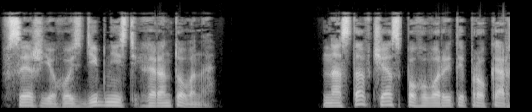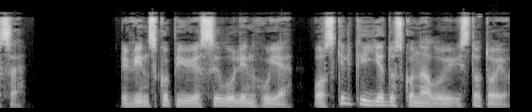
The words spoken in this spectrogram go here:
Все ж його здібність гарантована. Настав час поговорити про Карса. Він скопіює силу Лінгуя, оскільки є досконалою істотою.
